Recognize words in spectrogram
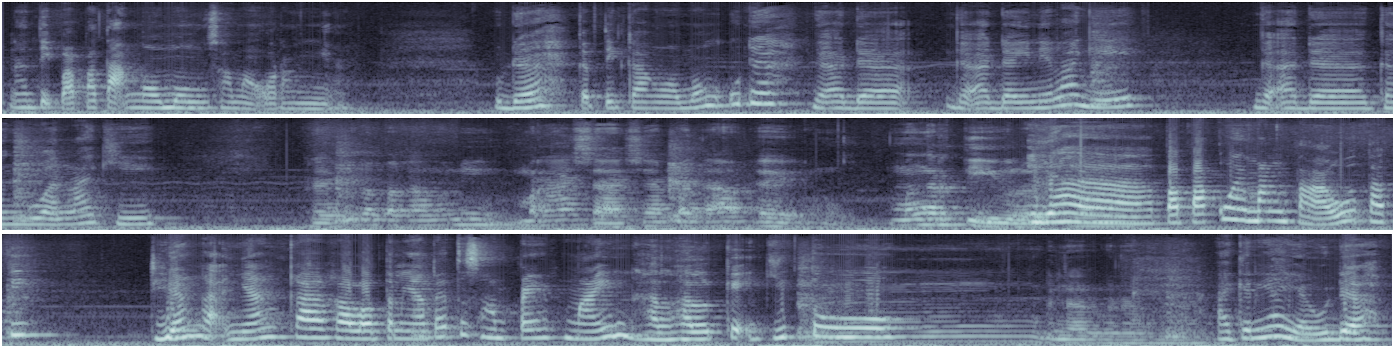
nanti Papa tak ngomong sama orangnya. Udah, ketika ngomong, udah nggak ada nggak ada ini lagi, nggak ada gangguan lagi. Berarti bapak kamu nih merasa siapa tahu eh mengerti gitu loh. Iya, papaku emang tahu tapi dia nggak nyangka kalau ternyata itu sampai main hal-hal kayak gitu. Hmm, benar benar benar. Akhirnya ya udah,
